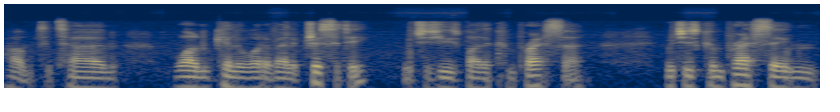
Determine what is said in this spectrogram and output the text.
pump to turn one kilowatt of electricity, which is used by the compressor, which is compressing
